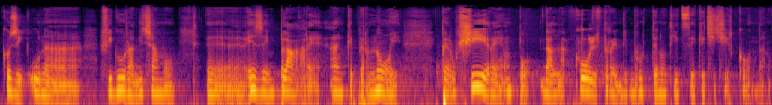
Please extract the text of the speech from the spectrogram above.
così una figura, diciamo, eh, esemplare anche per noi, per uscire un po' dalla coltre di brutte notizie che ci circondano.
